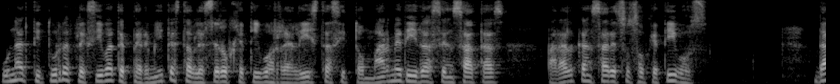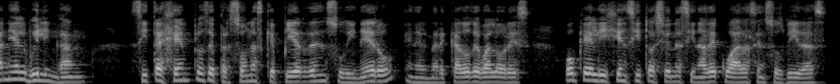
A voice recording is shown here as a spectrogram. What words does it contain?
una actitud reflexiva te permite establecer objetivos realistas y tomar medidas sensatas para alcanzar esos objetivos. Daniel Willingham cita ejemplos de personas que pierden su dinero en el mercado de valores o que eligen situaciones inadecuadas en sus vidas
